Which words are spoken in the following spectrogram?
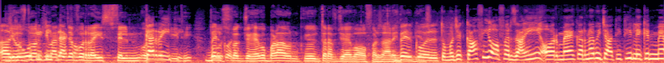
जो OTT जब वो रईस फ़िल्म कर रही की थी, तो उस। वक्त जो है वो बड़ा उनकी तरफ़ जो है वो ऑफर्स आ रही थी बिल्कुल। तो मुझे काफ़ी ऑफर्स आई और मैं करना भी चाहती थी लेकिन मैं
